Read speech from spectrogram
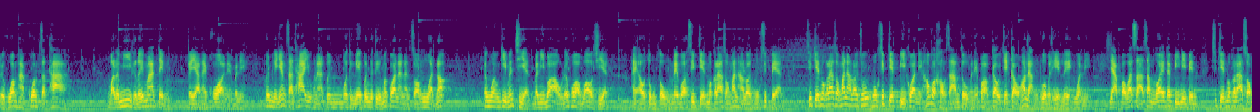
ด้วยความหักความศรัทธาบารมีก็เลยมาเต็มก็อยากให้พ่อเนี่ยบัดนี้ เพิ่นก็ยังศรัทธาอยู่ขนาดเพิ่นบ่ถึงเลขเพิ่นก็ถือมาก่อนอันนั้นสองงวดเนาะแต่งวดเมื่อกี้มันเฉียดบัดนี้บ่เอาเด้อพ่อบ่เอาเฉียด ให้เอาตรงๆได้บ่17มกราคม2568 17มกราคม2567 ปีก่อนนี่เขาก็เข้า3ตัวมาให้พ่อ9 7 9เขาดังทั่วประเทศเลยงวดนี้ อยากประวัติศาสตร์ซ้ำร้อยแต่ปีนี้เป็น 17 มกราคม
